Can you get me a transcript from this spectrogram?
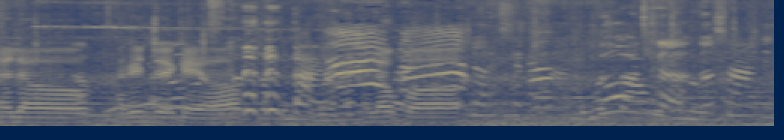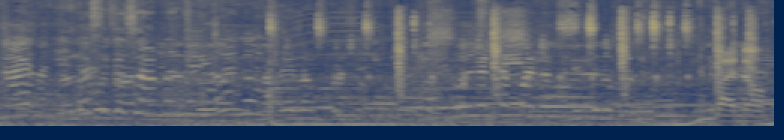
Hello. Nag-enjoy kayo? Hello po. Doon nga. Doon sa akin. Kasi kasama na yung ano. Wala na pa na. Paano?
